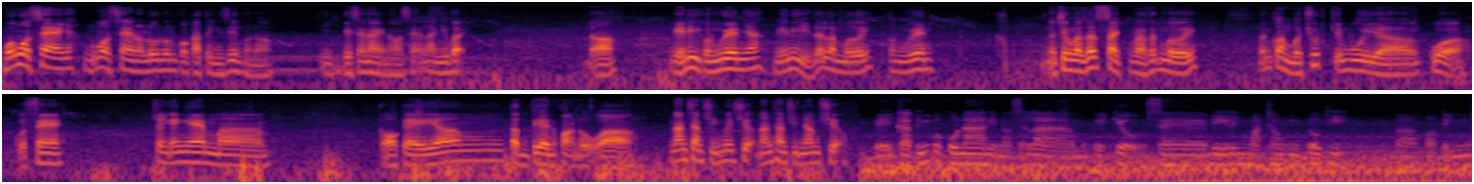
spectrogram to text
Mỗi một xe nhé mỗi một xe nó luôn luôn có cá tính riêng của nó. Thì cái xe này nó sẽ là như vậy. Đó ghế nỉ còn nguyên nhá ghế nỉ rất là mới còn nguyên. Nói chung là rất sạch và rất mới. Vẫn còn một chút cái mùi uh, của của xe. Cho những anh em mà có cái um, tầm tiền khoảng độ ờ, uh, 590 triệu, 595 triệu. Về cá tính của Kona thì nó sẽ là một cái kiểu xe đi linh hoạt trong đô thị và có tính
